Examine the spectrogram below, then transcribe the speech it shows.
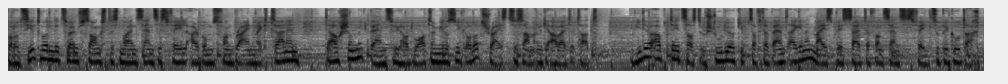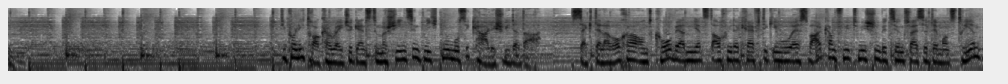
Produziert wurden die zwölf Songs des neuen Senses Fail Albums von Brian McTurnan, der auch schon mit Bands wie Hot Water Music oder Trice zusammengearbeitet hat. Video-Updates aus dem Studio gibt's auf der bandeigenen MySpace-Seite von Senses Fail zu begutachten. Die Politrocker Rage Against the Machine sind nicht nur musikalisch wieder da. Zack de la Rocha und Co. werden jetzt auch wieder kräftig im US-Wahlkampf mitmischen bzw. demonstrieren.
